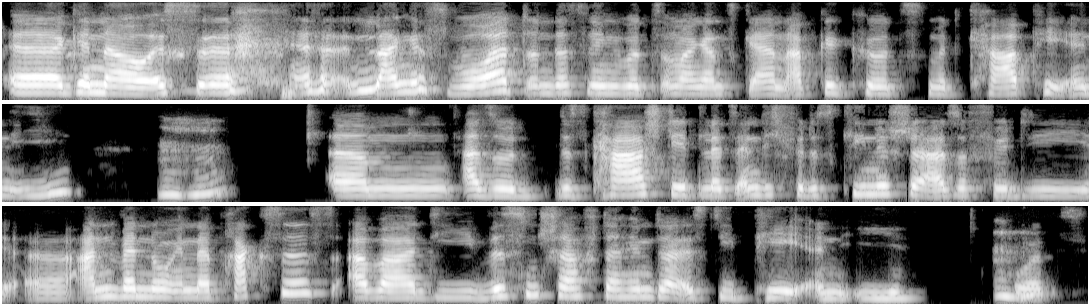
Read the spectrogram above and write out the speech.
Äh, genau, ist äh, ein langes Wort und deswegen wird es immer ganz gern abgekürzt mit KPNI. Mhm. Ähm, also das K steht letztendlich für das Klinische, also für die äh, Anwendung in der Praxis, aber die Wissenschaft dahinter ist die PNI mhm. kurz.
